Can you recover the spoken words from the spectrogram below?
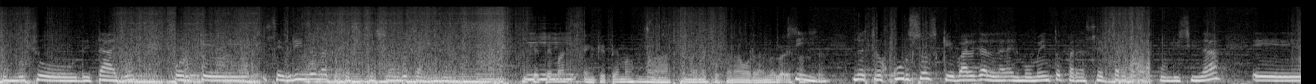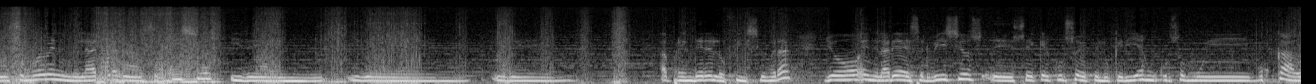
con mucho detalle porque se brinda una capacitación de calidad. ¿En qué, temas, ¿En qué temas más o menos se están abordando lo de Sí, nuestros cursos que valga el momento para hacer la publicidad eh, se mueven en el área de servicios y de, y de, y de aprender el oficio, ¿verdad? Yo en el área de servicios eh, sé que el curso de peluquería es un curso muy buscado,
